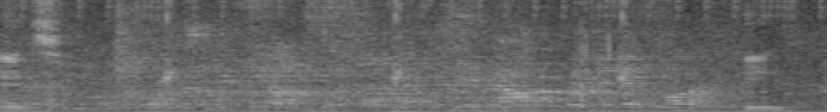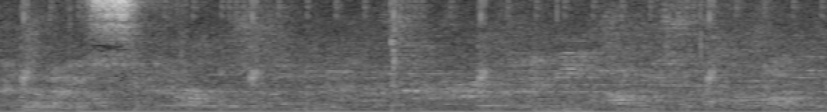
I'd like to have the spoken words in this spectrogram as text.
Evet. İn. Lotus. Yok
